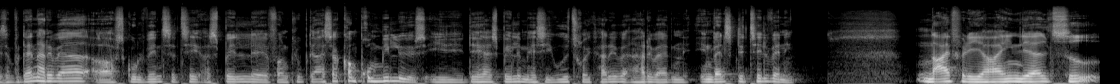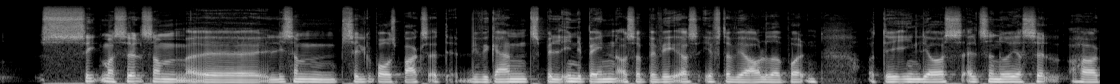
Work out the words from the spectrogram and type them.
Så hvordan har det været at skulle vende sig til at spille for en klub, der er så kompromilløs i det her spillemæssige udtryk? Har det, været, har det været en, en vanskelig tilvænding? Nej, fordi jeg har egentlig altid set mig selv som, øh, ligesom Silkeborgs Baks, at vi vil gerne spille ind i banen, og så bevæge os, efter vi har afleveret bolden. Og det er egentlig også altid noget, jeg selv har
